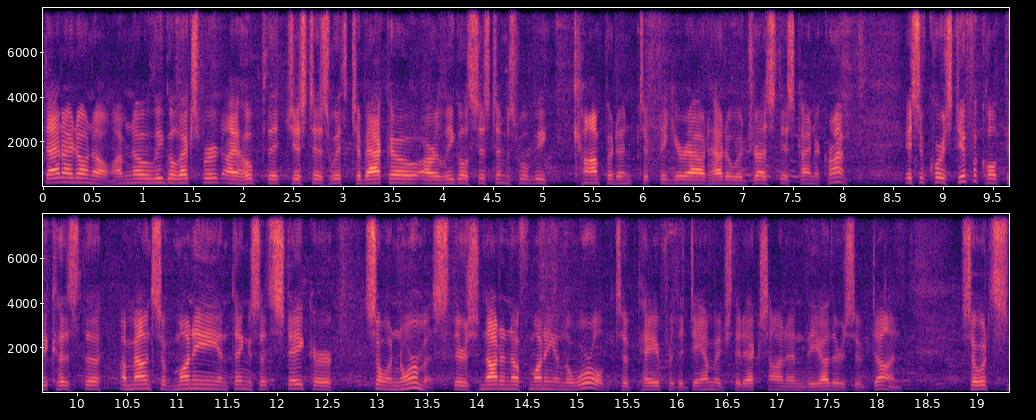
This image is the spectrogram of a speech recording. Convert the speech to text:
that I don't know. I'm no legal expert. I hope that just as with tobacco, our legal systems will be competent to figure out how to address this kind of crime. It's of course difficult because the amounts of money and things at stake are so enormous. There's not enough money in the world to pay for the damage that Exxon and the others have done. So it's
